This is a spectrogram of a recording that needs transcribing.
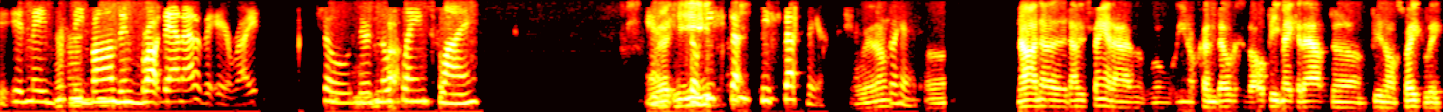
it, may mm-hmm. be bombed and brought down out of the air, right? so there's no planes flying. And well, he, so he's stuck. He's stuck there. Well, go ahead. Uh, no, no, I was saying, I, you know, condolences. I hope he make it out, uh, you know, safely.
